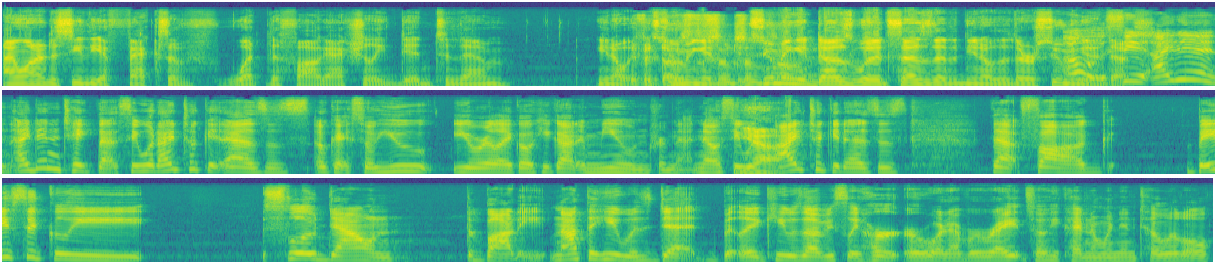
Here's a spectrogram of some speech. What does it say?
I wanted to see the effects of what the fog actually did to them. You know, If it does assuming it, some- some assuming fog. it does what it says that you know that they're assuming Oh, it does. see, I didn't. I didn't take that. See, what I took it as is okay. So you you were like, oh, he got immune from that. No, see, Yeah. what I took it as is that fog basically slowed down the body. Not that he was dead, but like he was obviously hurt or whatever, right? So he kind of went into a little,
